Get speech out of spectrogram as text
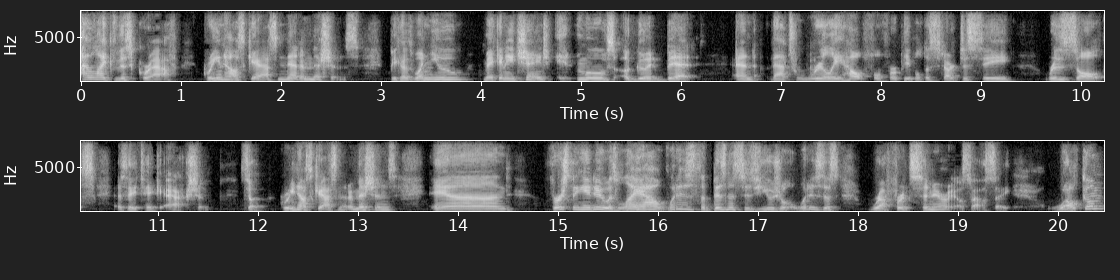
I like this graph greenhouse gas net emissions, because when you make any change, it moves a good bit. And that's really helpful for people to start to see results as they take action. So greenhouse gas net emissions, and first thing you do is lay out what is the business as usual? What is this reference scenario? So I'll say, welcome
